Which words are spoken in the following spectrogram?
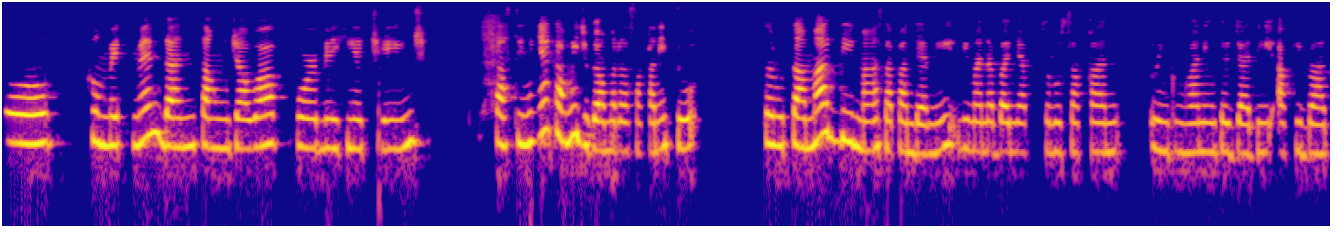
So, komitmen dan tanggung jawab for making a change, pastinya kami juga merasakan itu, terutama di masa pandemi, di mana banyak kerusakan lingkungan yang terjadi akibat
